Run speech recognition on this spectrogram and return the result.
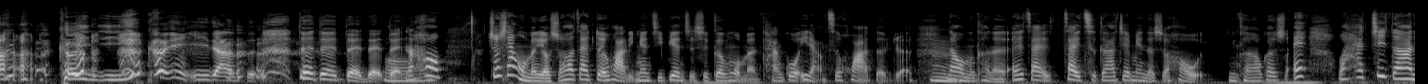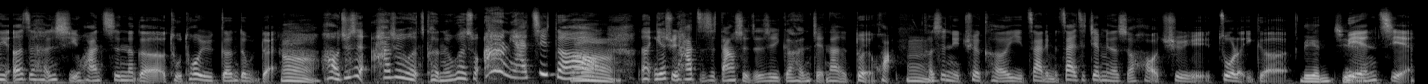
刻印一，刻印一这样子。对对对对对，哦、然后。就像我们有时候在对话里面，即便只是跟我们谈过一两次话的人，嗯、那我们可能哎，在再一次跟他见面的时候。你可能会说，哎，我还记得啊，你儿子很喜欢吃那个土托鱼羹，对不对？嗯，好，就是他就可能会说啊，你还记得哦？嗯、那也许他只是当时只是一个很简单的对话，嗯，可是你却可以在你们再次见面的时候去做了一个连接，连接，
